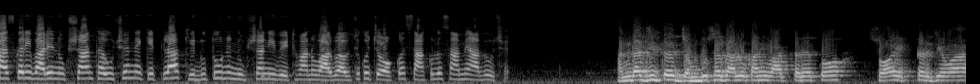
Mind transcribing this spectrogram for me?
ખાસ કરી ભારે નુકસાન થયું છે અને કેટલા ખેડૂતોને નુકસાની વેઠવાનો વારો આવ્યો છે? કોઈ ચોક્કસ આંકડો સામે આવ્યો છે? અંદાજિત જંબુસર તાલુકાની વાત કરીએ તો સો હેક્ટર જેવા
